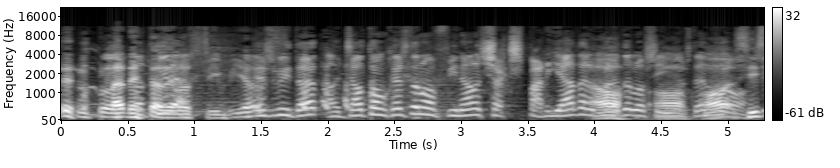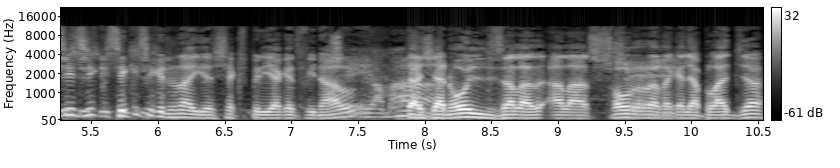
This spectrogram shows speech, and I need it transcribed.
El planeta de los simios. És veritat, el Charlton Heston al final shakespearià del oh, de los simios. tens raó. sí, sí, sí, sí, sí, que sí que és una Shakespeare aquest final, Sí, home. de genolls a la, a la sorra Sí. d'aquella platja,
